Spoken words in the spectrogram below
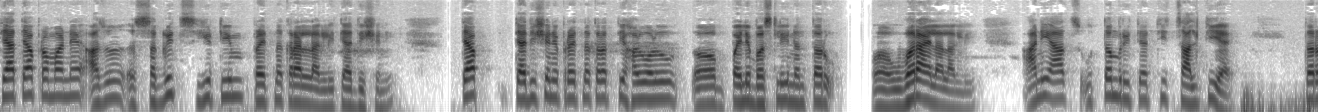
त्या त्याप्रमाणे अजून सगळीच ही टीम प्रयत्न करायला लागली त्या दिशेने. त्या त्या दिशेने प्रयत्न करत ती हळूहळू पहिले बसली नंतर उभं राहायला लागली. आणि आज उत्तमरित्या ती चालती आहे तर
